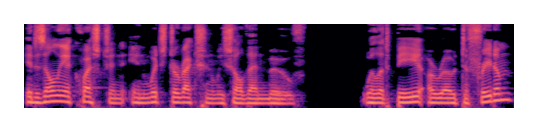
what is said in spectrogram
It is only a question in which direction we shall then move. Will it be a road to freedom,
